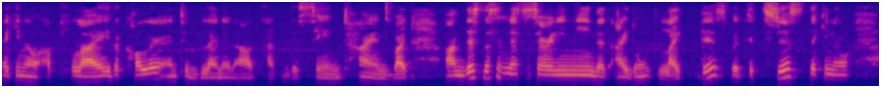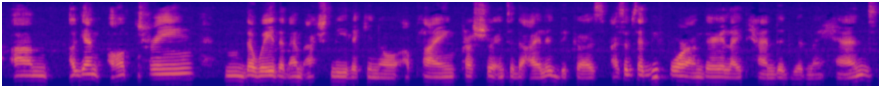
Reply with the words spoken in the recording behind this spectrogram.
like you know apply the color and to blend it out at the same time. But um, this doesn't necessarily mean that I don't like this but it's just like you know um, again altering the way that I'm actually like you know applying pressure into the eyelid because as I've said before I'm very light-handed with my hands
